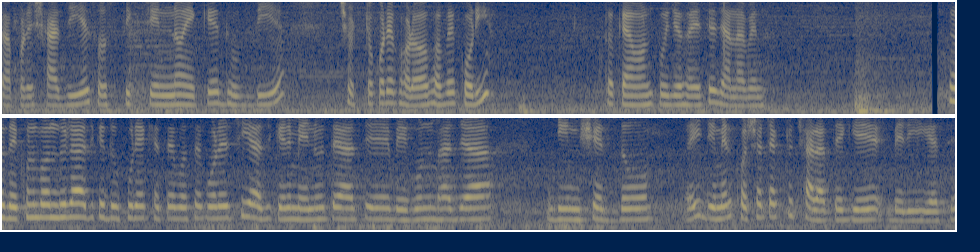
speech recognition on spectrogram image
তারপরে সাজিয়ে স্বস্তিক চিহ্ন এঁকে ধূপ দিয়ে ছোট্ট করে ঘরোয়াভাবে করি। তো কেমন পুজো হয়েছে জানাবেন। তো দেখুন বন্ধুরা, আজকে দুপুরে খেতে বসে পড়েছি। আজকের মেনুতে আছে বেগুন ভাজা, ডিম সেদ্ধ। এই ডিমের খোসাটা একটু ছাড়াতে গিয়ে বেরিয়ে গেছে।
